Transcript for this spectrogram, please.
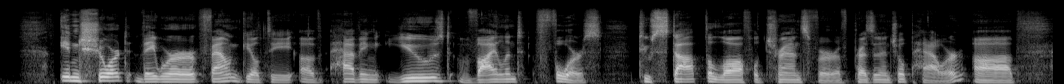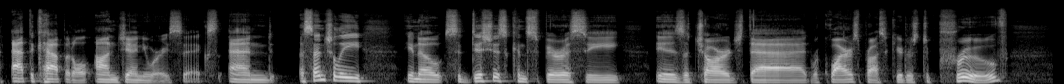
In short, they were found guilty of having used violent force to stop the lawful transfer of presidential power uh, at the Capitol on January 6th. And essentially, you know, seditious conspiracy is a charge that requires prosecutors to prove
